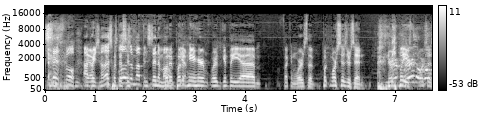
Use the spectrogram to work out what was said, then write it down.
successful operation. Now let's Put this close in- them up and send them Put home. it, put him here. Here. Where's get the um, fucking? Where's the? Put more scissors in. Nurse, please. Where are the more robot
